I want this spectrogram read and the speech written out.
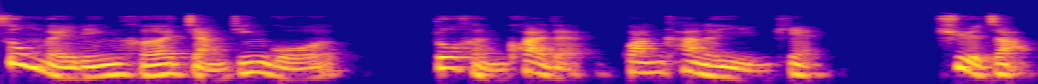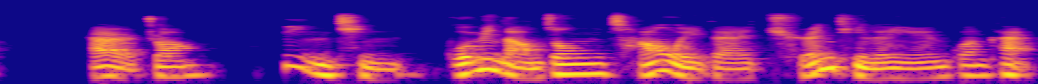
宋美龄和蒋经国都很快的观看了影片《血战台儿庄》，并请国民党中常委的全体人员观看。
